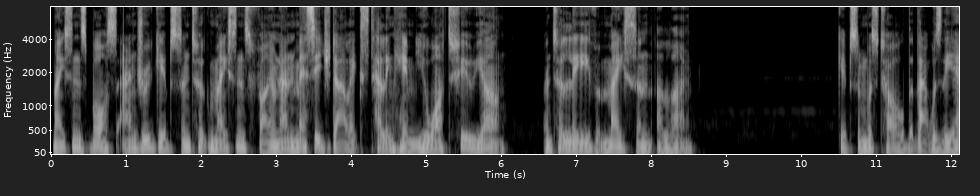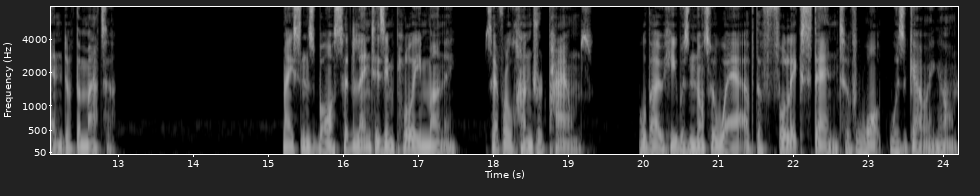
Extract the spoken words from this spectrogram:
Mason's boss, Andrew Gibson, took Mason's phone and messaged Alex telling him, You are too young, and to leave Mason alone. Gibson was told that that was the end of the matter. Mason's boss had lent his employee money, several hundred pounds, although he was not aware of the full extent of what was going on.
